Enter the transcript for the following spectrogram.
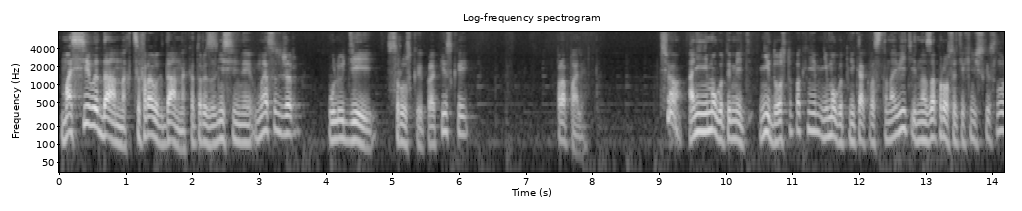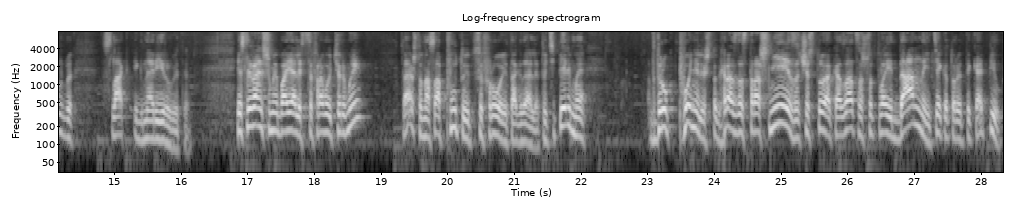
Массивы данных, цифровых данных, которые занесены в мессенджер, у людей с русской пропиской пропали. Все, они не могут иметь ни доступа к ним, не могут никак восстановить, и на запросы технической службы Slack игнорирует это. Если раньше мы боялись цифровой тюрьмы, да, что нас опутают цифрой и так далее, то теперь мы вдруг поняли, что гораздо страшнее зачастую оказаться, что твои данные, те, которые ты копил,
